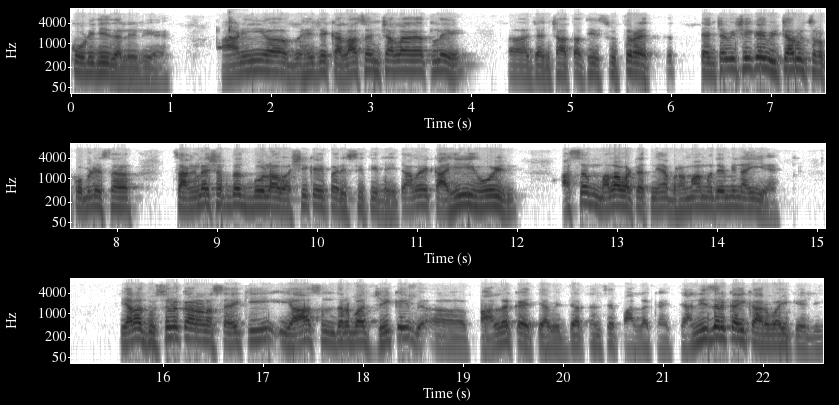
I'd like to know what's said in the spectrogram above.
कोडगी झालेली आहे. आणि हे जे कला संचालनालयातले ज्यांच्या हातात ही सूत्र आहेत त्यांच्याविषयी काही विचारूच नको. म्हणजे चांगल्या शब्दात बोलावं अशी काही परिस्थिती नाही. त्यामुळे काहीही होईल असं मला वाटत नाही. या भ्रमामध्ये मी नाही आहे याला दुसरं कारण असं आहे की या संदर्भात जे काही पालक आहेत या विद्यार्थ्यांचे पालक आहेत त्यांनी जर काही कारवाई केली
